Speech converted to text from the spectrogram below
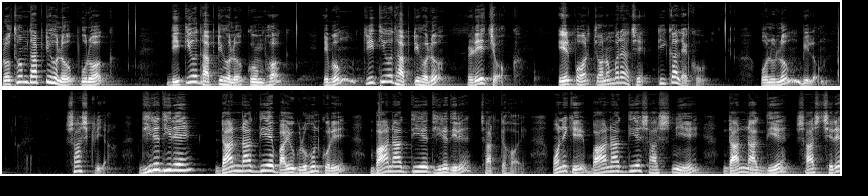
প্রথম ধাপটি হলো পূরক, দ্বিতীয় ধাপটি হলো কুম্ভক এবং তৃতীয় ধাপটি হলো রেচক। এরপর চ নম্বরে আছে টিকা লেখো, অনুলোম বিলোম। শ্বাসক্রিয়া, ধীরে ধীরে ডান নাক দিয়ে বায়ু গ্রহণ করে বা নাক দিয়ে ধীরে ধীরে ছাড়তে হয়। অনেকে বা নাক দিয়ে শ্বাস নিয়ে ডান নাক দিয়ে শ্বাস ছেড়ে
